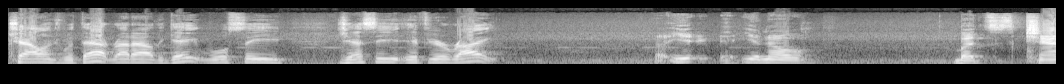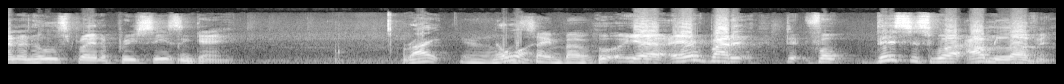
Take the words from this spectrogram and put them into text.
challenged with that right out of the gate. We'll see, Jesse, if you're right. Uh, you, you know, but Shannon Who's played a preseason game. Right? Yeah, no on the one. Same boat. Who- Yeah, everybody. For this is what I'm loving.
